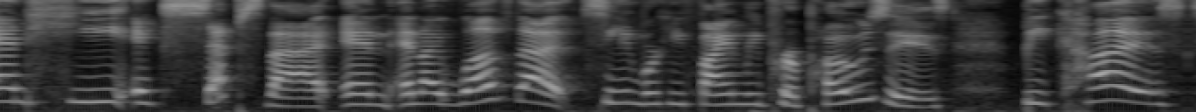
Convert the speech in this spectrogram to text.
And he accepts that and and i love that scene where he finally proposes because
